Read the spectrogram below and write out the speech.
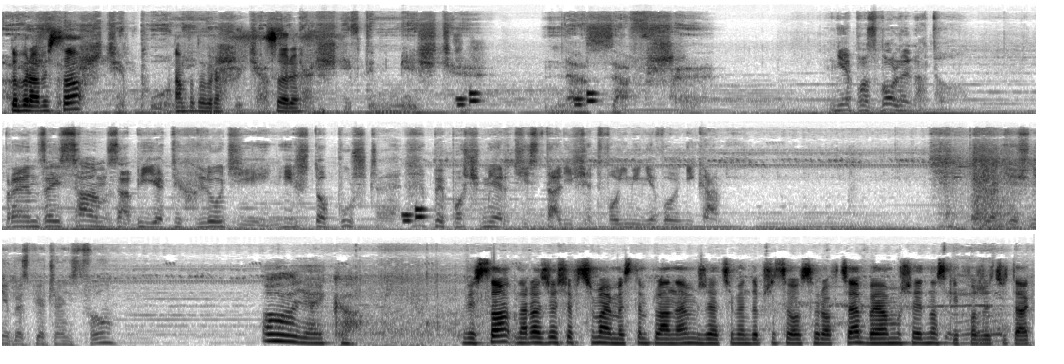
aż Dobra, wiesz co? wreszcie płomień A, bo dobra, życia sorry. zgaśnie w tym mieście na zawsze. Nie pozwolę na to. Prędzej sam zabiję tych ludzi, niż dopuszczę, by po śmierci stali się twoimi niewolnikami. Jakieś niebezpieczeństwo? O jajko. Wiesz co, na razie się wstrzymajmy z tym planem, że ja ci będę przesyłał surowce, bo ja muszę jednostki tworzyć i tak.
